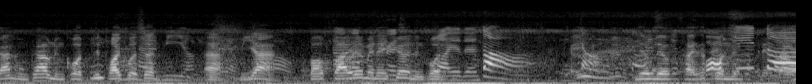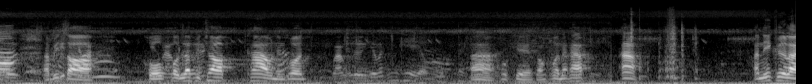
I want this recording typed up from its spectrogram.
การหุงข้าวหนึ่งคนเป็น point person อ่ามีย่าขอ Fire Manager หนึ่งคน ต่อ เร็วๆใครสักคนหนึ่งอะพี่ต่อโขคนรับผิดชอบข้าวหนึ่งคน วางเพลิงใช่ไหมอ่าโอเคสองคนนะครับอะอันนี้คืออะไร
